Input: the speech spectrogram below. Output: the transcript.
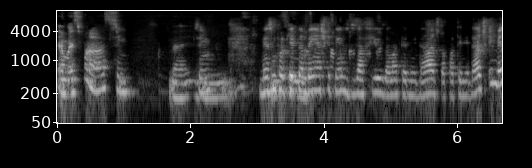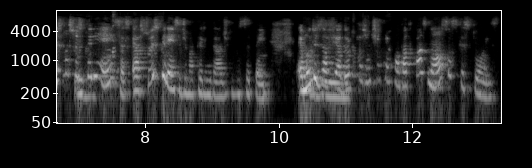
É mais fácil. Sim. Né? Sim. Mesmo porque também acho que tem os desafios da maternidade, da paternidade, e mesmo a sua experiência, é a sua experiência de maternidade que você tem. É muito desafiador porque a gente entra em contato com as nossas questões.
